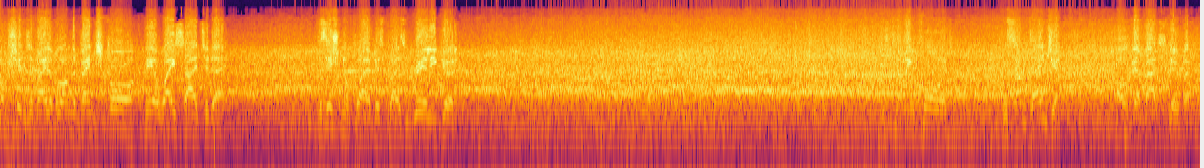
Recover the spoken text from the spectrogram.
Options available on the bench for the away side today. Positional play of this player is really good. He's coming forward with some danger. Holger Badstuber.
